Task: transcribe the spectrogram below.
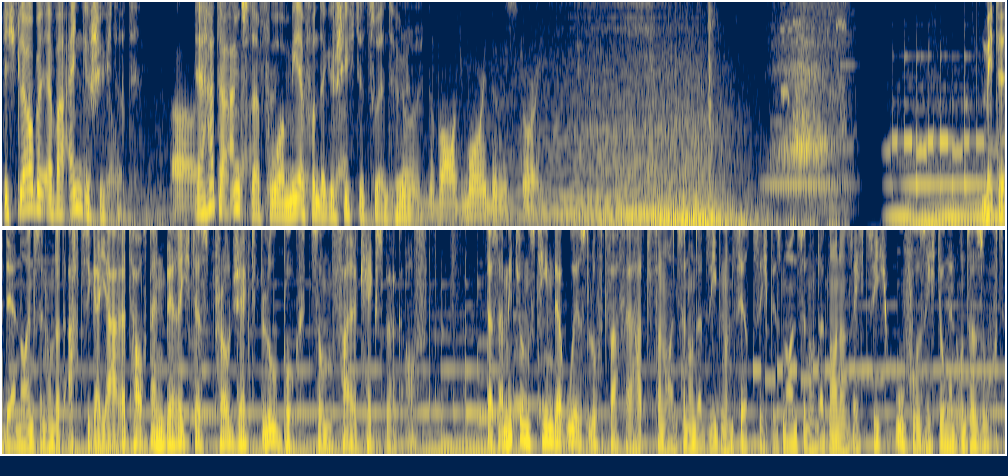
Ich glaube, er war eingeschüchtert. Er hatte Angst davor, mehr von der Geschichte zu enthüllen. Mitte der 1980er Jahre taucht ein Bericht des Project Blue Book zum Fall Kecksburg auf. Das Ermittlungsteam der US-Luftwaffe hat von 1947 bis 1969 UFO-Sichtungen untersucht.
